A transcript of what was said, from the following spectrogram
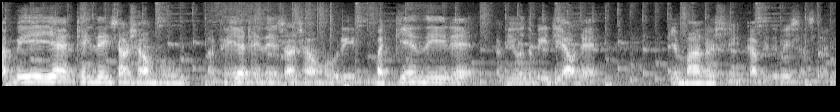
အမေရဲ့ထိမ့်သိမ်းဆောက်ရှောက်မှုအဖေရဲ့ထိမ့်သိမ်းဆောက်ရှောက်မှုတွေမကင်းသေးတဲ့အမျိုးသမီးတစ်ယောက်နဲ့ပြင်မာလို့ရှိရင်ကာမိသမိတ်ဆာဆရာက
